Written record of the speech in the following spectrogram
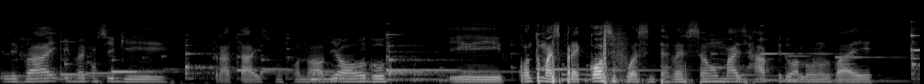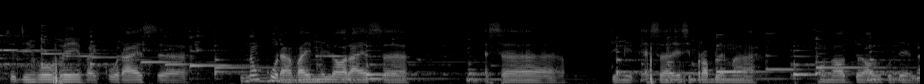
ele vai e vai conseguir tratar isso com o fonoaudiólogo. E quanto mais precoce for essa intervenção, mais rápido o aluno vai se desenvolver, vai curar essa. Não curar, vai melhorar essa. essa, essa esse problema fonoaudiólogo dele.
